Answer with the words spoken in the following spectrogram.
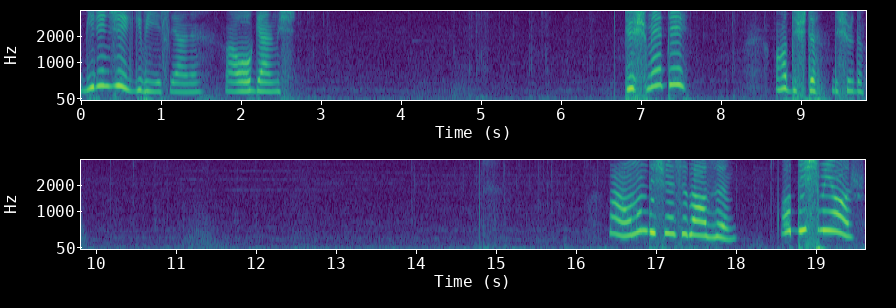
Birinci gibiyiz yani. Ha o gelmiş. Düşmedi. Aha düştü. Düşürdüm. Ha, düşmesi lazım. O düşmüyor.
